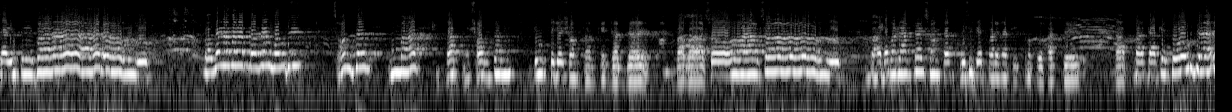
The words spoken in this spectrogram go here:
চাইতে পারো। আমার মধ্যে সন্তান মা সন্তান দূর থেকে সন্তানকে ডাক দেয়। বাবা, আসো আসো। মা বাবা সন্তান খুশিতে পারে না ঠিক মতো হাঁটতে। ডাকে দৌড় দেয়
